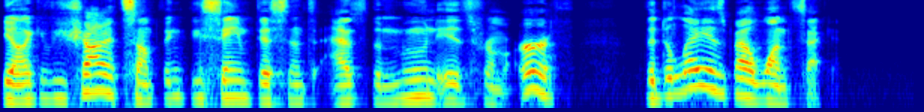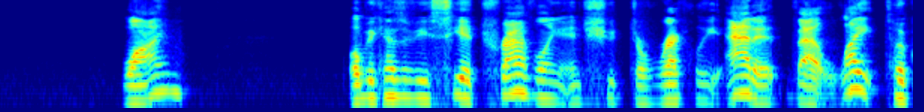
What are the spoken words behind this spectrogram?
You know, like if you shot at something the same distance as the moon is from Earth, the delay is about one second. Why? Well, because if you see it traveling and shoot directly at it, that light took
